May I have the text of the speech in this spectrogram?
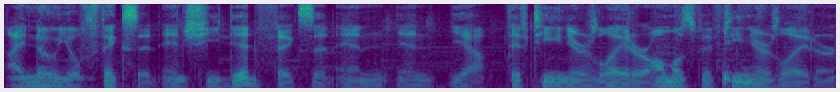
I know you'll fix it. And she did fix it. And, and yeah, 15 years later, almost 15 years later,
